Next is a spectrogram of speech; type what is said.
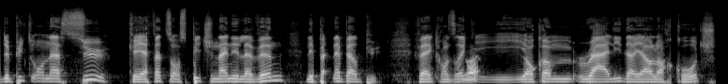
depuis qu'on a su qu'il a fait son speech 9-11, les patins perdent plus. Fait qu'on dirait Ouais. qu'ils ils ont comme rally derrière leur coach.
